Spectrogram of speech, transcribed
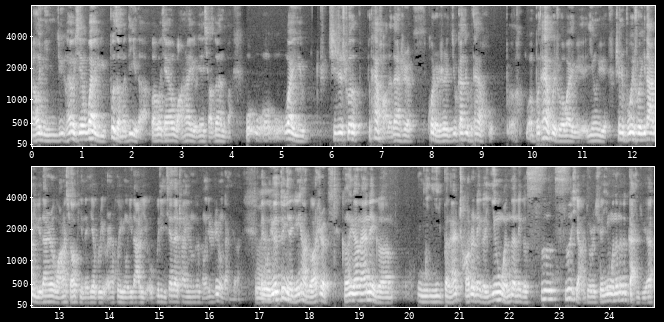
然后你你就还有一些外语不怎么地的，包括现在网上有些小段子吧，我我我外语其实说的不太好的，但是或者是就干脆不太会。我不太会说外语、英语，甚至不会说意大利语。但是网上小品那些不是有人会用意大利语？我估计你现在唱英文歌可能就是这种感觉了。对我觉得对你的影响主要是可能原来那个你你本来朝着那个英文的那个思思想，就是学英文的那个感觉，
